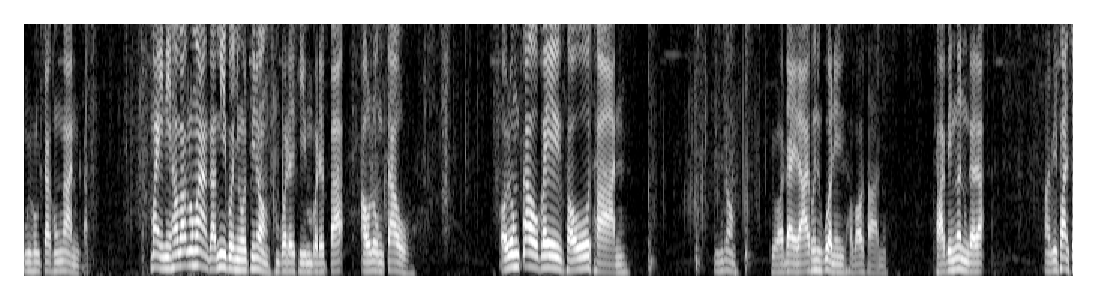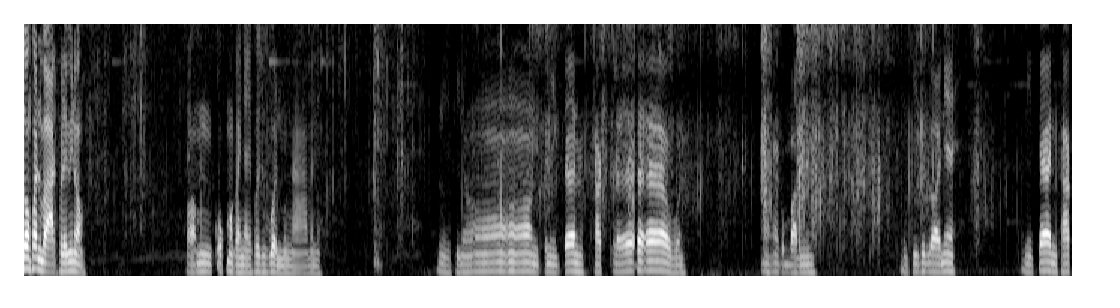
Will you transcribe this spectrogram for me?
มือของจากของงานกับไม่นี่เฮาวักลงมากับมีประโยชน์พี่น้องบ่ได้ทิมบ่ได้ปะเอาลงเต้าเอาลงเต้าไปเผาถ่านนี่พี่น้องถือว่าได้หลายเพิ่นทุกคนนี่ถ้าเผาถ่านนี่ถ่ายเป็นเงินกันละมาเป็นพันสองพันบาทพอเลยพี่น้องเพราะมันกกมันกันใหญ่เพื่อทุกคนมึงงามันเนี่ย นี่พี่น้องตัวนี้เต้นคักแล้วคนมากับบันเป็นที่เรียบร้อยเนี่ยอันนี้แป้นคัก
